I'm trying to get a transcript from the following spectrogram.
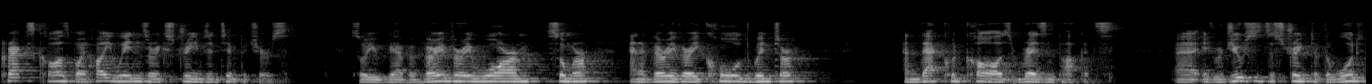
cracks caused by high winds or extremes in temperatures. So you have a very, very warm summer and a very, very cold winter, and that could cause resin pockets. Uh, it reduces the strength of the wood,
